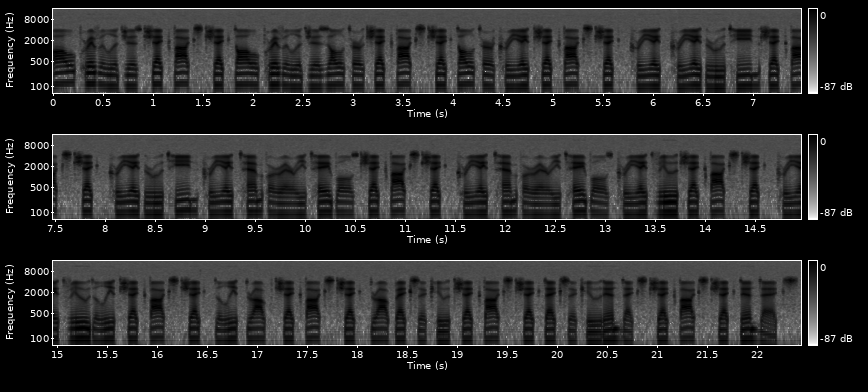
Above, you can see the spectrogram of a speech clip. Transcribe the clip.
All privileges checkbox checked. All privileges alter checkbox checked. Alter create checkbox checked. Create create routine checkbox checked. Create routine. Create temporary tables checkbox checked. Create temporary tables. Create view checkbox checked. Create view delete checkbox checked. Delete drop checkbox checked. Drop execute checkbox checked. Execute index checkbox checked. Index.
